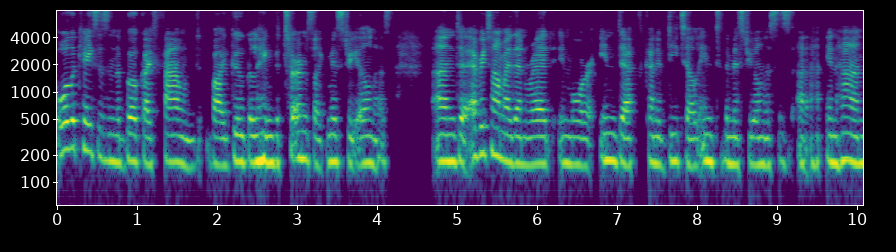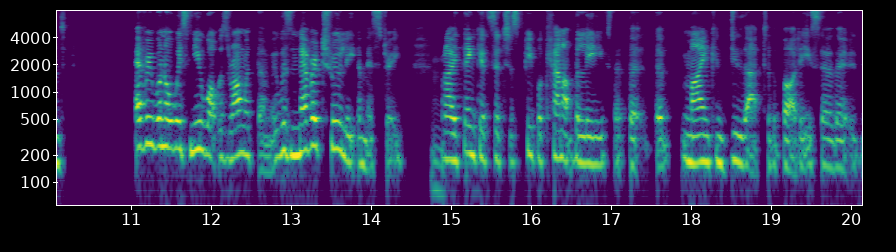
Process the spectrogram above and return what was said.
all the cases in the book I found by Googling the terms like mystery illness. And uh, every time I then read in more in depth kind of detail into the mystery illnesses at, in hand, everyone always knew what was wrong with them. It was never truly a mystery. Mm. But I think it's such as people cannot believe that the, the mind can do that to the body. So they,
